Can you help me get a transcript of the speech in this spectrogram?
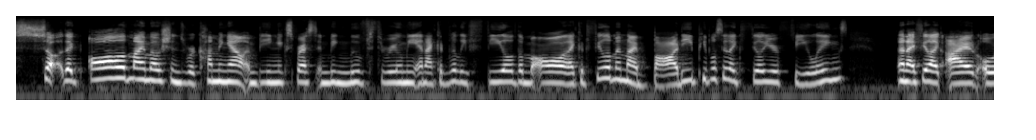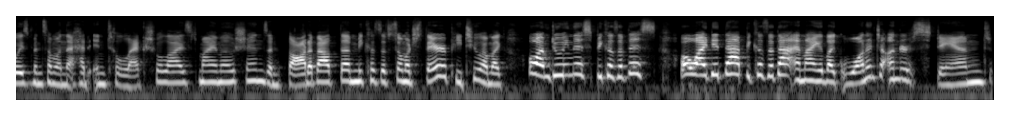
so like all of my emotions were coming out and being expressed and being moved through me and I could really feel them all and I could feel them in my body. People say like feel your feelings. And I feel like I had always been someone that had intellectualized my emotions and thought about them because of so much therapy too. I'm like, "Oh, I'm doing this because of this. Oh, I did that because of that." And I like wanted to understand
